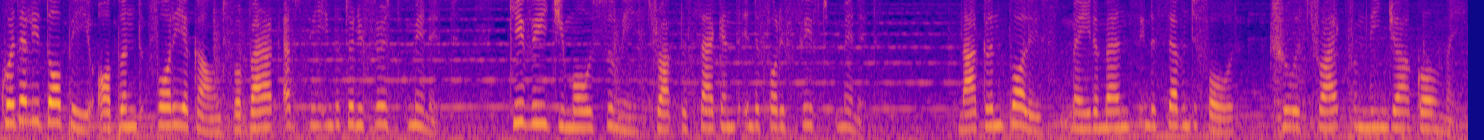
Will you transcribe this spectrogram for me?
Kweteli Topi opened 40 account for Barak FC in the 21st minute. Kivi Jimo Sumi struck the second in the 45th minute. Nagaland Police made amends in the 74th through a strike from Ninja Golme.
